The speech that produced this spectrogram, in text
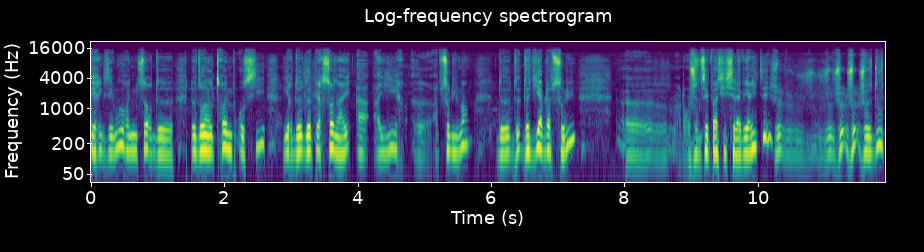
Éric Zemmour en une sorte de, Donald Trump aussi, de, de personnes à, haïr absolument, de, diable absolu. Euh, alors je ne sais pas si c'est la vérité, je, doute,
